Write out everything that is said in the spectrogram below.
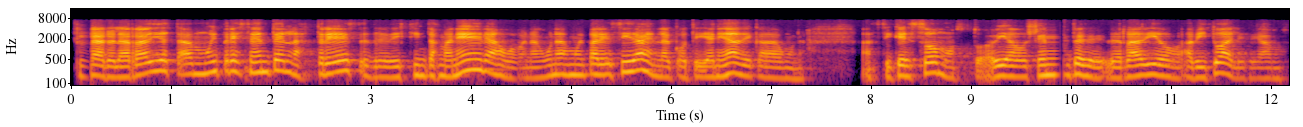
Claro, la radio está muy presente en las tres de distintas maneras o en algunas muy parecidas en la cotidianidad de cada una. Así que somos todavía oyentes de, radio habituales, digamos.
